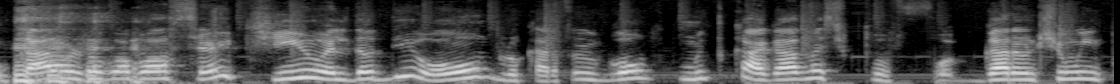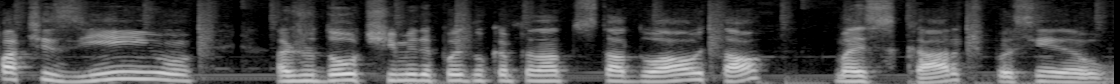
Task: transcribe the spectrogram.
O cara jogou a bola certinho, ele deu de ombro, cara. Foi um gol muito cagado, mas, tipo, garantiu um empatezinho, ajudou o time depois no campeonato estadual e tal. Mas, cara, tipo assim, é o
